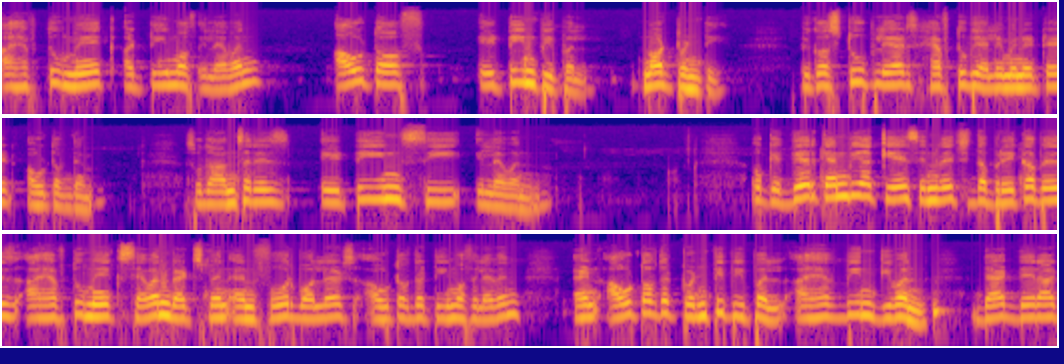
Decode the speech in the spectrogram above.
I have to make a team of 11 out of 18 people not 20 because two players have to be eliminated out of them. So the answer is 18c11 okay there can be a case in which the breakup is I have to make 7 batsmen and 4 bowlers out of the team of 11 and out of the 20 people I have been given that there are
